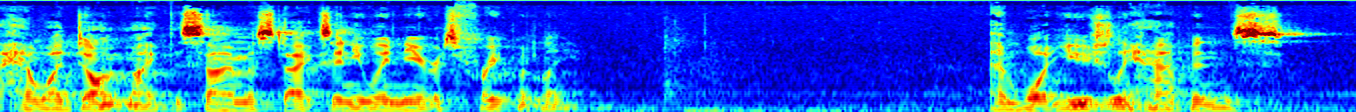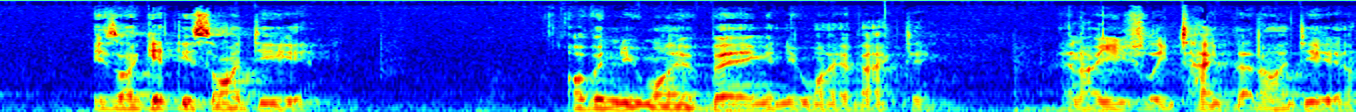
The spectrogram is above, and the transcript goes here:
how I don't make the same mistakes anywhere near as frequently. And what usually happens is I get this idea of a new way of being, a new way of acting. And I usually take that idea,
